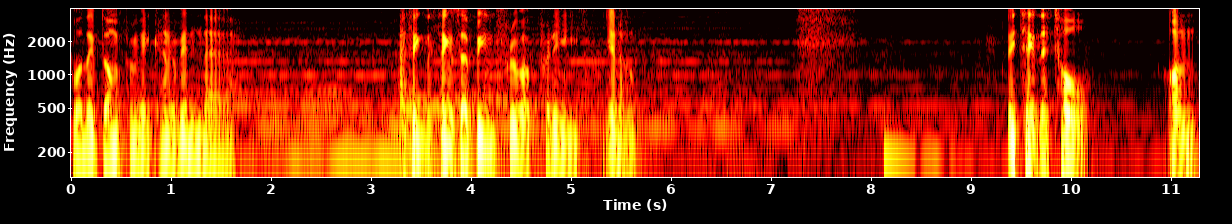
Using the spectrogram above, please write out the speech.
what they've done for me, kind of in there. I think the things I've been through are pretty, you know, they take their toll on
